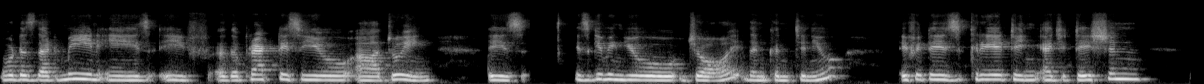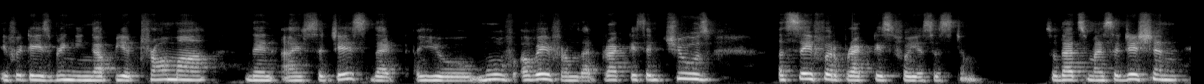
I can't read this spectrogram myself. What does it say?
What does that mean is if the practice you are doing is is giving you joy then continue. If it is creating agitation if it is bringing up your trauma then I suggest that you move away from that practice and choose a safer practice for your system. So that's my suggestion.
